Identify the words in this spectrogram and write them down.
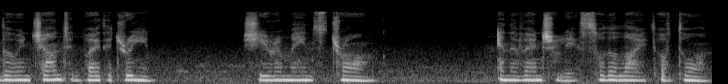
Though enchanted by the dream, she remained strong and eventually saw the light of dawn.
